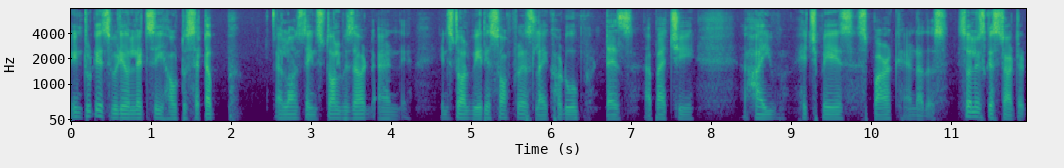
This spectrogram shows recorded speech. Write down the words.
In today's video, let's see how to set up and launch the install wizard and install various softwares like Hadoop, Tez, Apache, Hive, HBase, Spark, and others. So let's get started.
